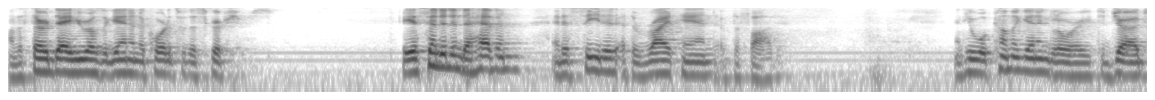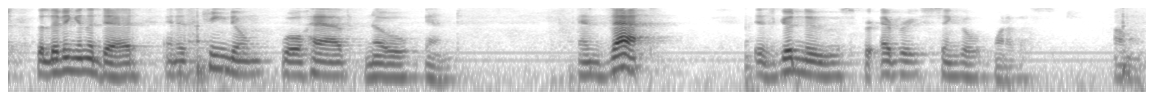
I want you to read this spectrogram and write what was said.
On the third day, he rose again in accordance with the Scriptures. He ascended into heaven and is seated at the right hand of the Father. And he will come again in glory to judge the living and the dead, and his kingdom will have no end. And that is good news for every single one of us. Amen.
